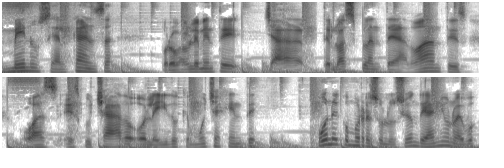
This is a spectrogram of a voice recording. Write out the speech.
menos se alcanza. Probablemente ya te lo has planteado antes o has escuchado o leído que mucha gente pone como resolución de año nuevo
